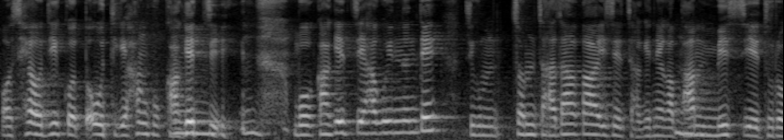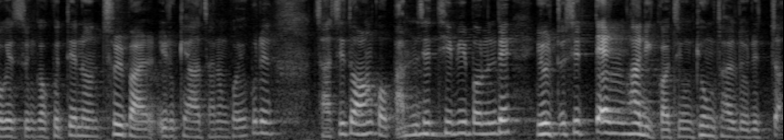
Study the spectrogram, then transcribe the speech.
어, 새옷 입고 또 어떻게 한국 가겠지, 뭐 가겠지 하고 있는데 지금 좀 자다가 이제 자기네가 밤 몇 시에 들어오겠으니까 그때는 출발 이렇게 하자는 거예요. 그래 자지도 않고 밤새 TV 보는데 12시 땡 하니까 지금 경찰들이 쫙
